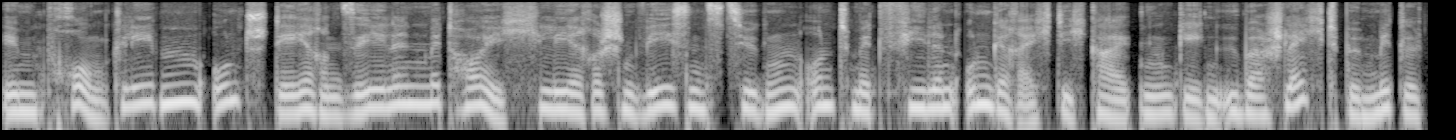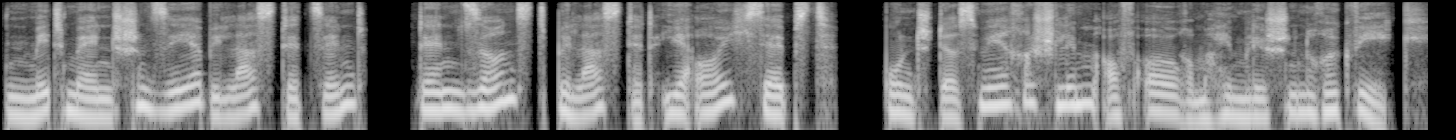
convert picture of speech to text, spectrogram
im Prunk leben und deren Seelen mit heuchlerischen Wesenszügen und mit vielen Ungerechtigkeiten gegenüber schlecht bemittelten Mitmenschen sehr belastet sind, denn sonst belastet ihr euch selbst, und das wäre schlimm auf eurem himmlischen Rückweg.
